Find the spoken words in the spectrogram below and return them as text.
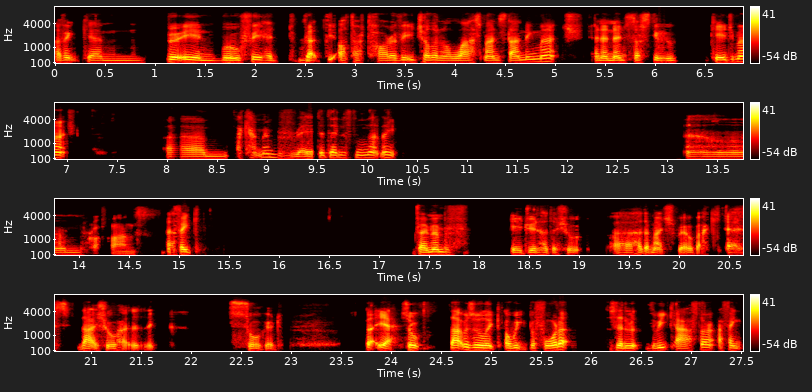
I think um, Booty and Wolfie had ripped the utter tar of each other in a last man standing match and announced their steel cage match. Um, I can't remember if Red did anything that night. Um, Rough hands. I think if I remember, Adrian had a show, uh, had a match as well back. Yes, that show had like so good. But yeah, so that was like a week before it. So the week after, I think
